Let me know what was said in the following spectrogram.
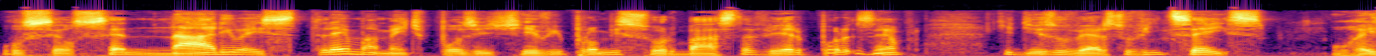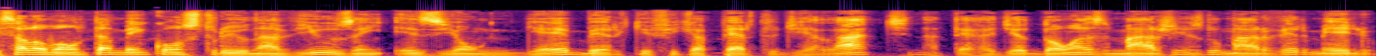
o seu cenário é extremamente positivo e promissor. Basta ver, por exemplo, que diz o verso 26. O rei Salomão também construiu navios em Ezion-Geber, que fica perto de Elat, na terra de Edom, às margens do Mar Vermelho.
